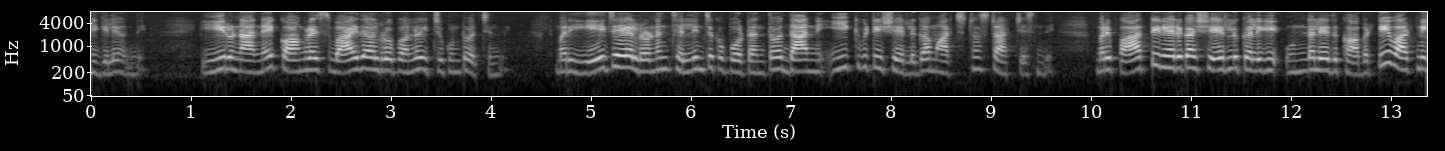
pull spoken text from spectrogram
మిగిలే ఉంది. ఈ రుణాన్నే కాంగ్రెస్ వాయిదాల రూపంలో ఇచ్చుకుంటూ వచ్చింది. మరి ఏజేఎల్ రుణం చెల్లించకపోవడంతో దాన్ని ఈక్విటీ షేర్లుగా మార్చడం స్టార్ట్ చేసింది. మరి పార్టీ నేరుగా షేర్లు కలిగి ఉండలేదు కాబట్టి వాటిని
